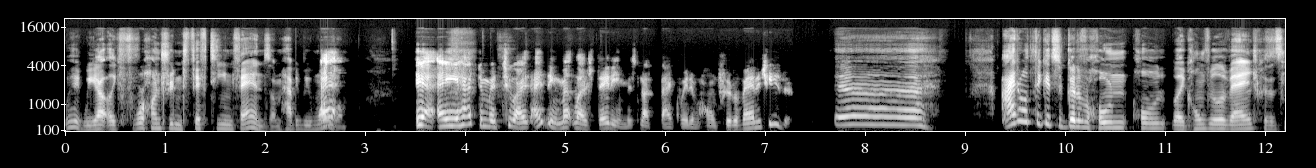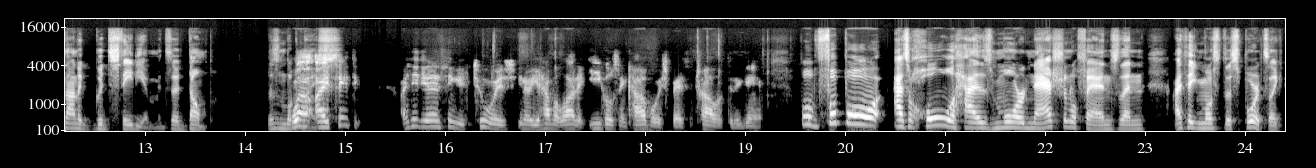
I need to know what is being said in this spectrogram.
Wait, we got like 415 fans. I'm happy to be one of Eh, them. Yeah, and you have to admit too. I, I think MetLife Stadium is not that great of a home field advantage either. Uh, I don't think it's a good of a home home like home field advantage because it's not a good stadium. It's a dump. doesn't look well, nice. I think the, I think the other thing too is you know you have a lot of Eagles and Cowboys fans that travel to the game. Well, football as a whole has more national fans than I think most of the sports. Like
